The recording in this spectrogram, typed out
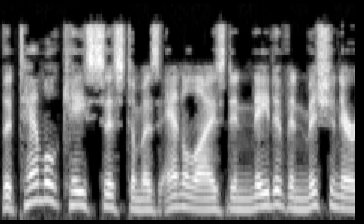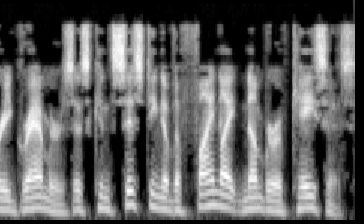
The Tamil case system is analyzed in native and missionary grammars as consisting of a finite number of cases.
